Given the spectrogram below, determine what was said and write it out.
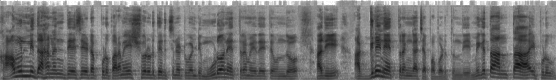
కాముణ్ణి దహనం చేసేటప్పుడు పరమేశ్వరుడు తెరిచినటువంటి మూడో నేత్రం ఏదైతే ఉందో అది అగ్ని నేత్రంగా చెప్పబడుతుంది. మిగతా అంతా ఇప్పుడు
